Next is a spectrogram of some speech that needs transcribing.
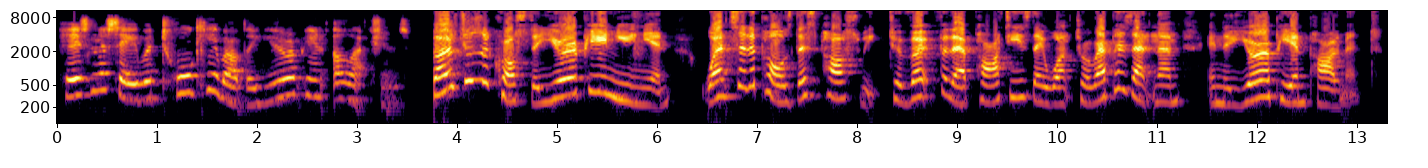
Here's Nasaba talking about the European elections. Voters across the European Union went to the polls this past week to vote for their parties they want to represent them in the European Parliament.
